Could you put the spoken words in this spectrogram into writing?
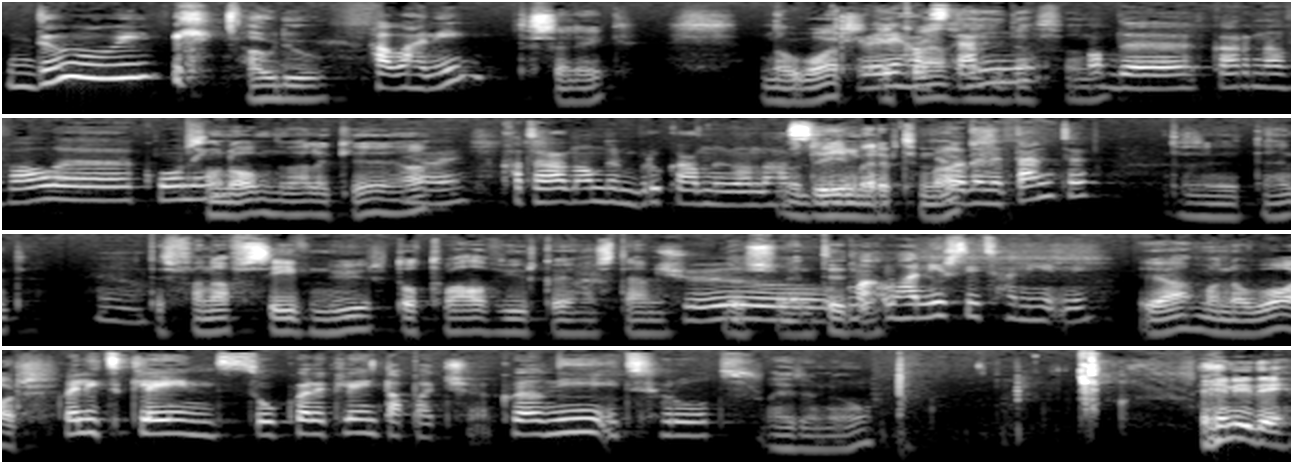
Doei. Houdoe. Gaan we gaan niet? Het is gelijk. Nou waar, Wil je ik gaan stemmen van... op de carnaval eh, koning? Vanavond wel ik, ja. Ja, ik ga er wel een andere broek aan doen, want dat gaat Wat doe je maar op Is dat in de tenten? Dat is in de tent. Het is vanaf 7 uur tot 12 uur kun je gaan stemmen. True. Dus winter. maar we gaan eerst iets gaan eten. Ja, maar nou waar? Ik wil iets kleins. Zo, ik wil een klein tapatje. Ik wil niet iets groots. I don't know. Geen idee.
